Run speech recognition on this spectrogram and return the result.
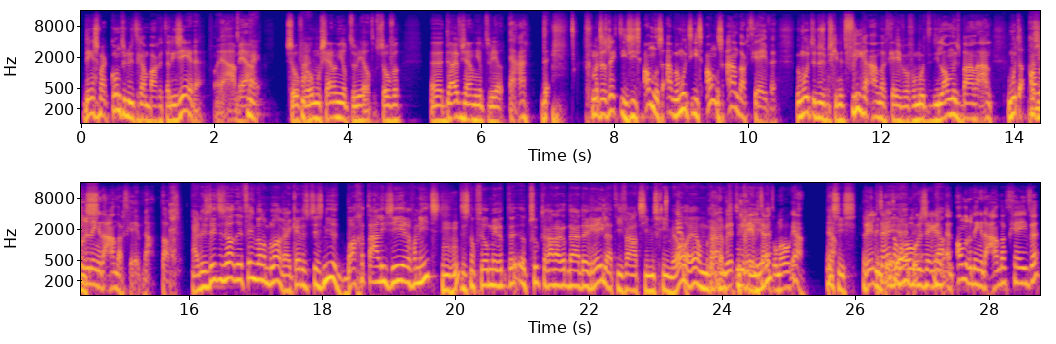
dingen maar continu te gaan bagatelliseren. Van ja, maar ja, Nee. zoveel Nee. homo's zijn er niet op de wereld. Of zoveel eh, duiven zijn er niet op de wereld. Ja, de- maar er ligt iets, anders aan. We moeten iets anders aandacht geven. We moeten dus misschien het vliegen aandacht geven. Of we moeten die landingsbanen aan. We moeten andere Precies. dingen de aandacht geven. Nou, dat. Nou, dus dit, is wel, dit vind ik wel een belangrijk. Hè? Dus het is niet het bagatelliseren van iets. Mhm. Het is nog veel meer op zoek te gaan naar, naar de relativatie misschien wel. Ja. Hè? Om ruimte te realiteit onder ogen. Ja, Precies. realiteit onder en- ogen zeggen. En andere dingen de aandacht geven.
